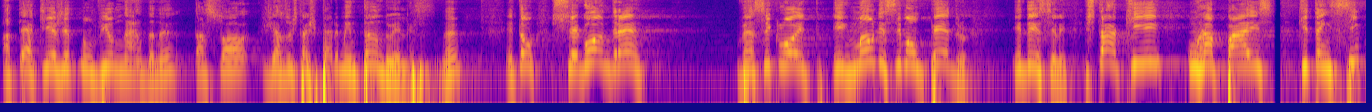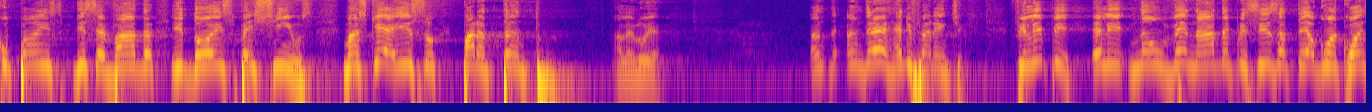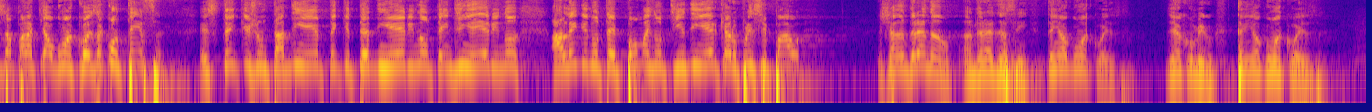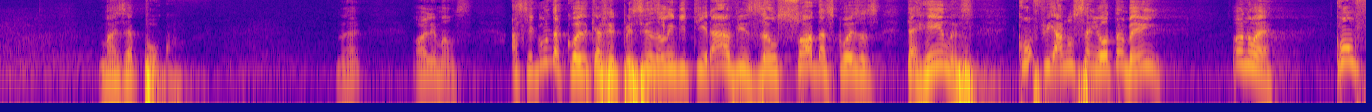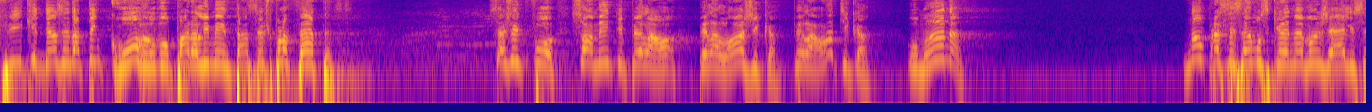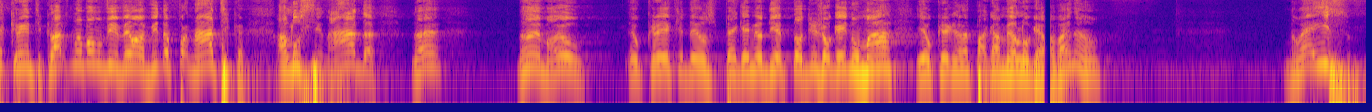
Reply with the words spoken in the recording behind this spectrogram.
Até aqui a gente não viu nada, né? Tá só Jesus está experimentando eles, né? Então chegou André Versículo 8: Irmão de Simão Pedro, e disse-lhe: Está aqui um rapaz que tem cinco pães de cevada e dois peixinhos, mas que é isso para tanto? Aleluia. André é diferente. Felipe, ele não vê nada e precisa ter alguma coisa para que alguma coisa aconteça. Eles têm que juntar dinheiro, tem que ter dinheiro e não tem dinheiro, e não, além de não ter pão, mas não tinha dinheiro, que era o principal. Já André não. André diz assim: tem alguma coisa. Diga comigo, tem alguma coisa. Mas é pouco. Não é? Olha, irmãos, a segunda coisa que a gente precisa, além de tirar a visão só das coisas terrenas, confiar no Senhor também. Ou não é? Confie que Deus ainda tem corvo para alimentar seus profetas. Se a gente for somente pela, pela lógica, pela ótica humana, não precisamos crer no Evangelho e ser crente. Claro que não vamos viver uma vida fanática, alucinada. Né? Não, irmão, eu, eu creio que Deus, peguei meu dinheiro e joguei no mar e eu creio que vai pagar meu aluguel. Vai não. Não é isso.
